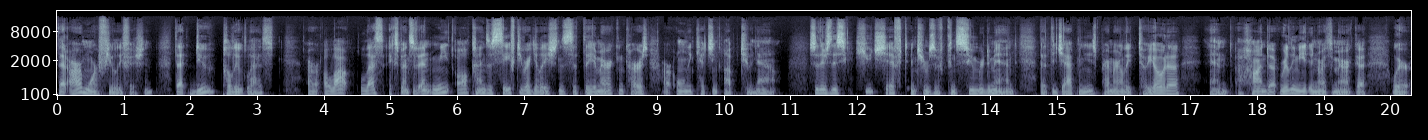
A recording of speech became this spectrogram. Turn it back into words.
that are more fuel efficient, that do pollute less, are a lot less expensive, and meet all kinds of safety regulations that the American cars are only catching up to now. So there's this huge shift in terms of consumer demand that the Japanese, primarily Toyota and Honda, really meet in North America, where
